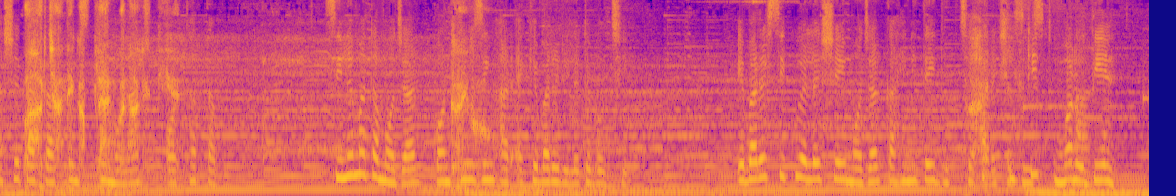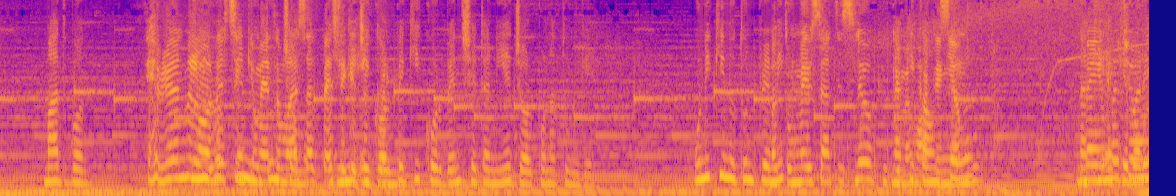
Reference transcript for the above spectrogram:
আসে তার বাহার জানে প্রাক্তন কা স্ত্রী প্ল্যান বানা মোনাজ লেতি হ্যায়। অর্থাৎ তাবু সিনেমাটা মজার কনফিউজিং আর একেবারে রিলেটেবল ছিল। এবারের সিকুয়েলে সেই মজার কাহিনীতেই ঢুকছে গল্পে কি করবেন সেটা নিয়ে জল্পনা তুঙ্গে। উনি কি নতুন প্রেমিক? নাকি কাউন্সিলর নাকি একেবারে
